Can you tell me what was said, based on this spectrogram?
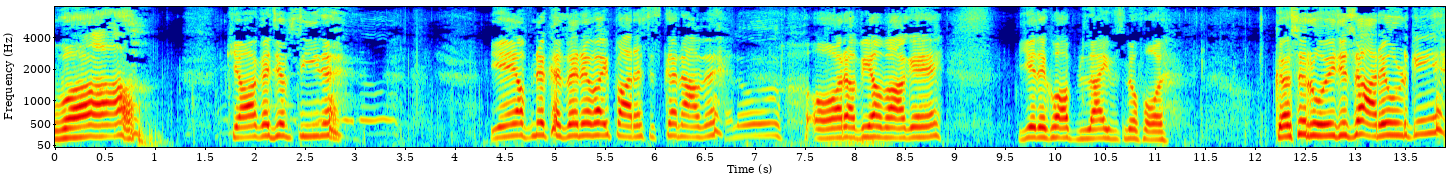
वाह! क्या गजब सीन है। ये अपने कज़न है भाई पारस इसका नाम है। हेलो और अभी हम आ गए हैं। ये देखो आप लाइव स्नोफॉल कैसे रोए जैसे आ रहे उड़ के ये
